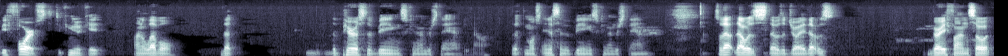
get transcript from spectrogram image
be forced to communicate on a level that the purest of beings can understand, you know, that the most innocent of beings can understand. So that that was that was a joy. That was very fun. So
